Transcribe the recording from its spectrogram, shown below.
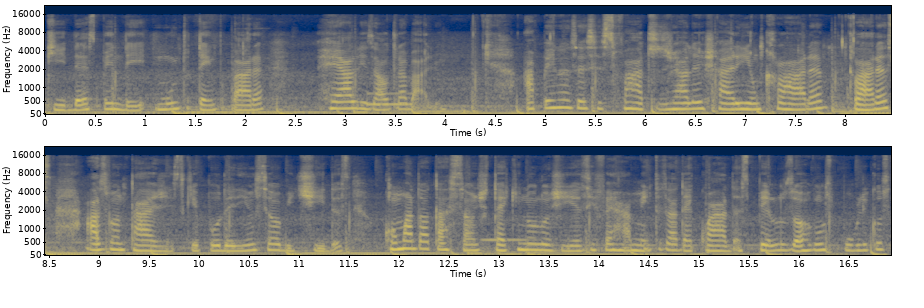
que despender muito tempo para realizar o trabalho. Apenas esses fatos já deixariam clara, claras as vantagens que poderiam ser obtidas com a dotação de tecnologias e ferramentas adequadas pelos órgãos públicos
